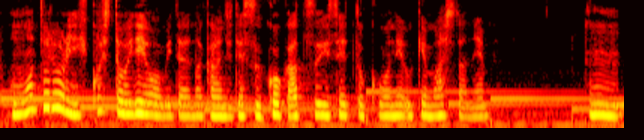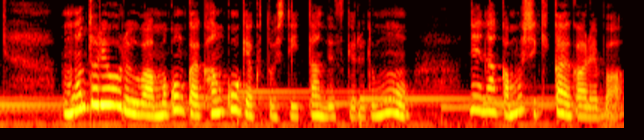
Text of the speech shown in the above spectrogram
「モント料理に引っ越しておいでよ」みたいな感じですっごく熱い説得をね受けましたね。うん、モントリオールは、まあ、今回観光客として行ったんですけれども、ね、なんかもし機会があれば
